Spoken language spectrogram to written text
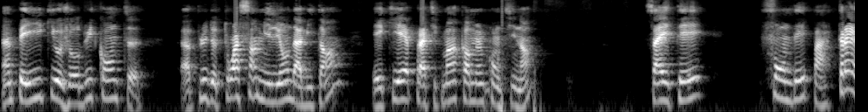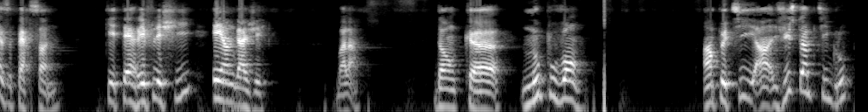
Un pays qui aujourd'hui compte euh, plus de 300 millions d'habitants et qui est pratiquement comme un continent. Ça a été fondé par 13 personnes qui étaient réfléchies et engagées. Voilà. Donc, euh, nous pouvons, en petit, juste un petit groupe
